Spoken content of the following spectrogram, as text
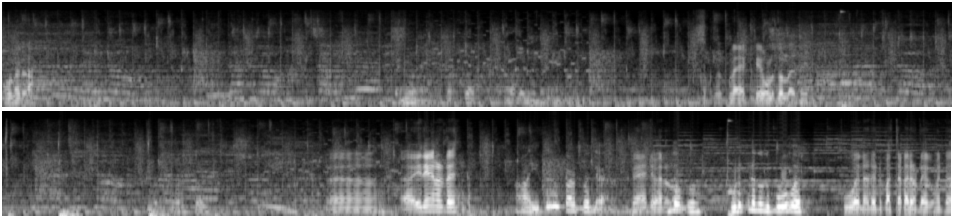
ഇത് കൊള്ളാലടാ. ബ്ലാക്കേ കൊള്ളത്തുള്ളല്ലേ ഇതെങ്ങനുണ്ട്? ആ ഇത് കുഴപ്പമില്ല. പാന്റ് വരണം ഉടുപ്പിലൊന്നും പൂവ്. പൂവല്ലാണ്ട് ഒരു പച്ചക്കറി ഉണ്ടാക്കും മറ്റേ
